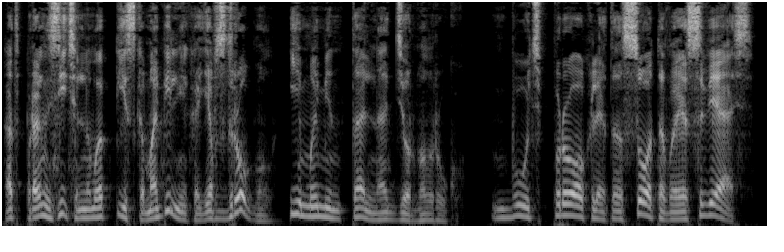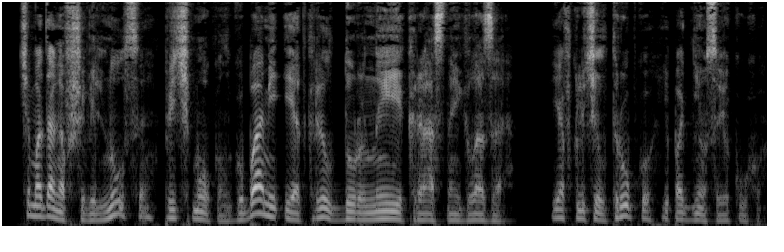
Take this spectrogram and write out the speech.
От пронзительного писка мобильника я вздрогнул и моментально отдернул руку. Будь проклята сотовая связь! Чемоданов шевельнулся, причмокнул губами и открыл дурные красные глаза. Я включил трубку и поднес ее к уху.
